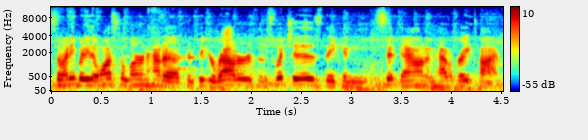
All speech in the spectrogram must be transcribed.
So anybody that wants to learn how to configure routers and switches, they can sit down and have a great time.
